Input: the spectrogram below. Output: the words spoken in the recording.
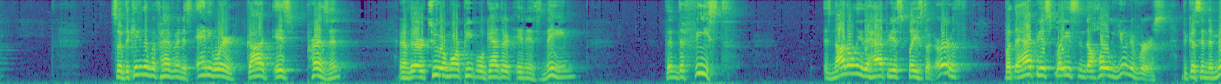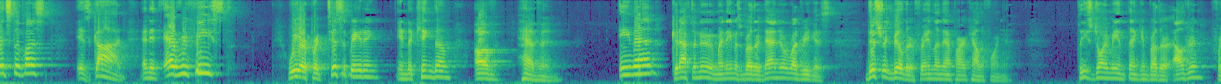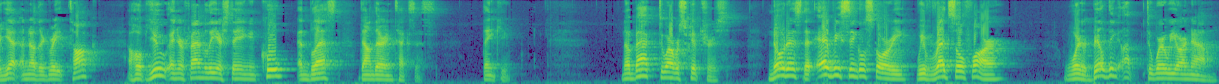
So if the kingdom of heaven is anywhere God is present, and if there are two or more people gathered in his name, then the feast is not only the happiest place on earth, but the happiest place in the whole universe. Because in the midst of us is God. And in every feast, we are participating in the kingdom of heaven. Amen. Good afternoon. My name is Brother Daniel Rodriguez, District Builder for Inland Empire, California. Please join me in thanking Brother Aldrin for yet another great talk. I hope you and your family are staying cool and blessed down there in Texas. Thank you. Now back to our scriptures. Notice that every single story we've read so far, we're building up to where we are now.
